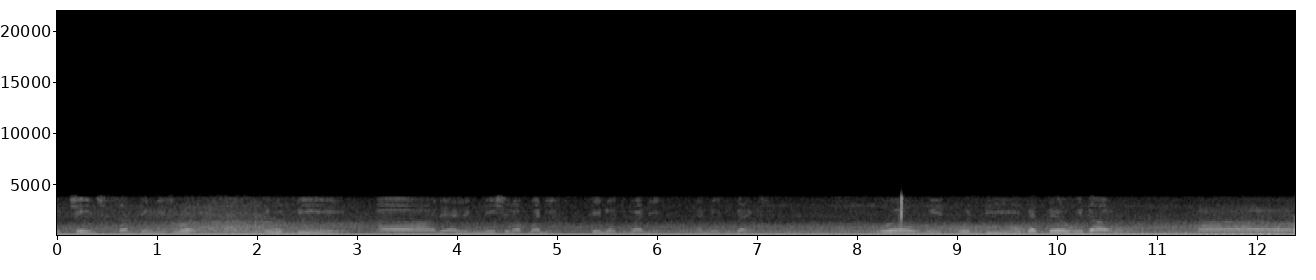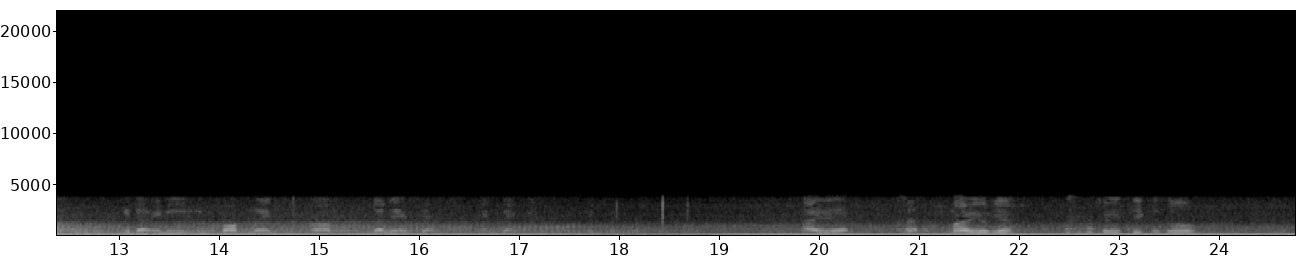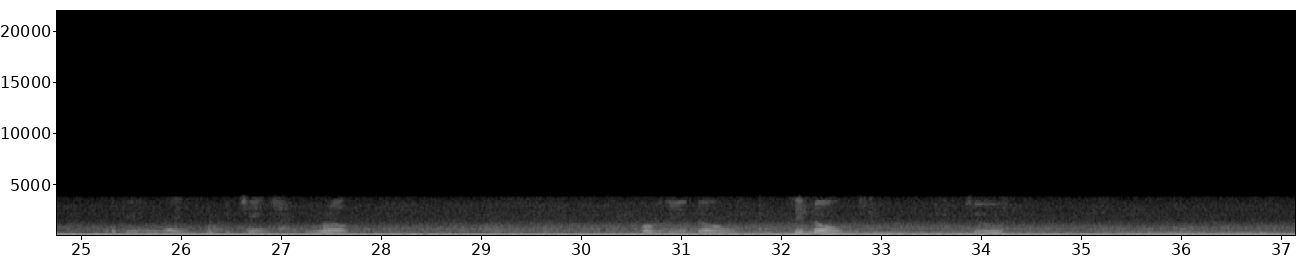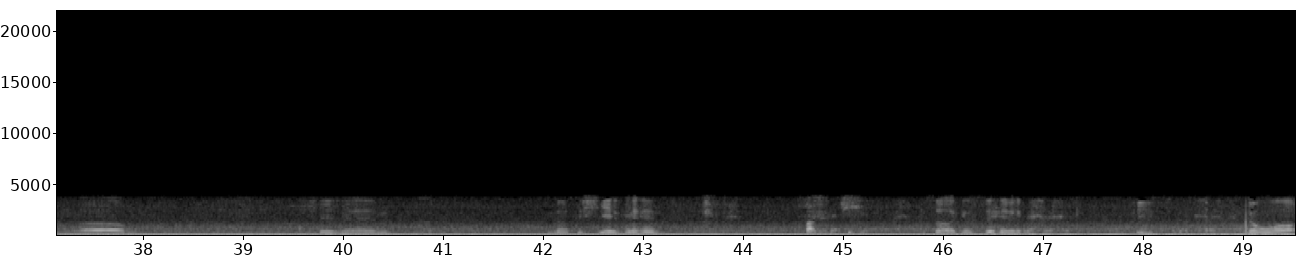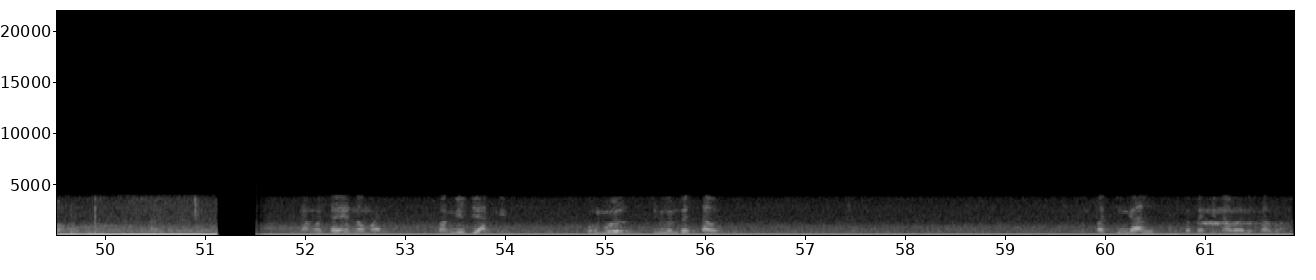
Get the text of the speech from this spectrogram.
to change something in this world, it would be uh, the elimination of money. Say no to money and no to banks. The world would, would be better without uh, without any involvement of dollar and cents and banks. Hi there. Mario here. 26 years old. No to um man. No to man. Fuck that shit. That's all I can say. Peace. No war. Nama saya Noman. Panggil dia Akin. Umur 19 tahun. Tempat tinggal Kota Kinabalu Sabah.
